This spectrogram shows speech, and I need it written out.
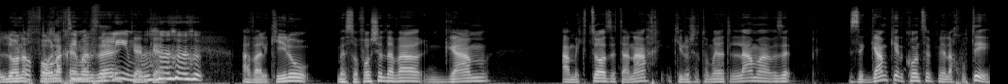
לא נחפור לכם על זה. כן, כן. אבל כאילו, בסופו של דבר, גם המקצוע הזה תנ"ך, כאילו שאת אומרת למה וזה, זה גם כן קונספט מלאכותי.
